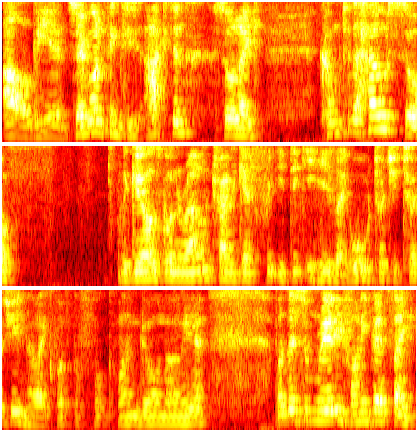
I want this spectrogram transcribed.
"I'll be in." So everyone thinks he's acting. So like, come to the house. So the girl's going around trying to get freaky dicky. He's like, oh, touchy touchy. And they're like, what the fuck, man, going on here? But there's some really funny bits. Like,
